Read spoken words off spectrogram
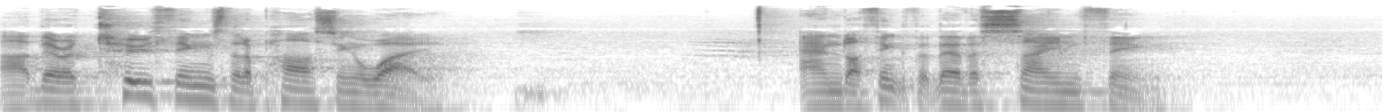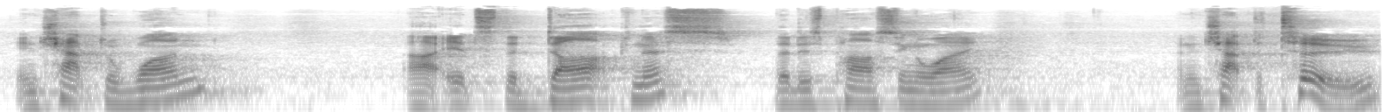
uh, there are two things that are passing away. And I think that they're the same thing. In chapter 1, uh, it's the darkness that is passing away. And in chapter 2,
